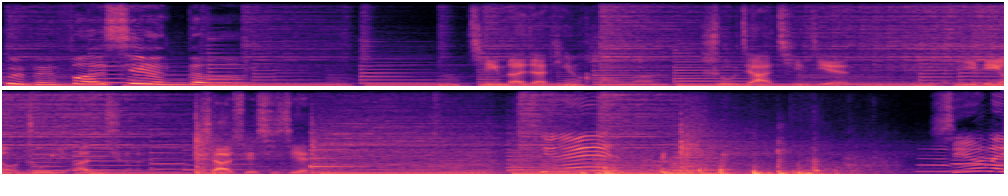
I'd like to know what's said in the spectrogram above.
会被发现的。请大家听好了，暑假期间一定要注意安全。下学期见。起立，行礼。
